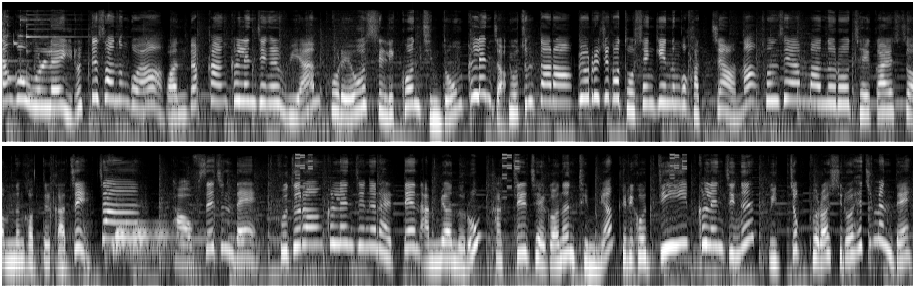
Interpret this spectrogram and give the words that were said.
비싼 건 원래 이럴 때 사는 거야. 완벽한 클렌징을 위한 포레오 실리콘 진동 클렌저. 요즘 따라 뾰루지가 더 생기는 것 같지 않아? 손세안만으로 제거할 수 없는 것들까지 짠! 다 없애준대. 부드러운 클렌징을 할 땐 앞면으로, 각질 제거는 뒷면, 그리고 deep 클렌징은 위쪽 브러쉬로 해주면 돼.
